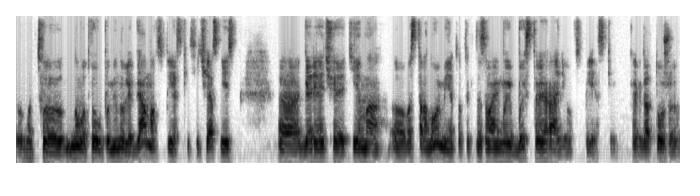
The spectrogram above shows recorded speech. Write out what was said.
вот, ну вот вы упомянули гамма-всплески, сейчас есть э, горячая тема в астрономии, это так называемые быстрые радиовсплески, когда тоже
